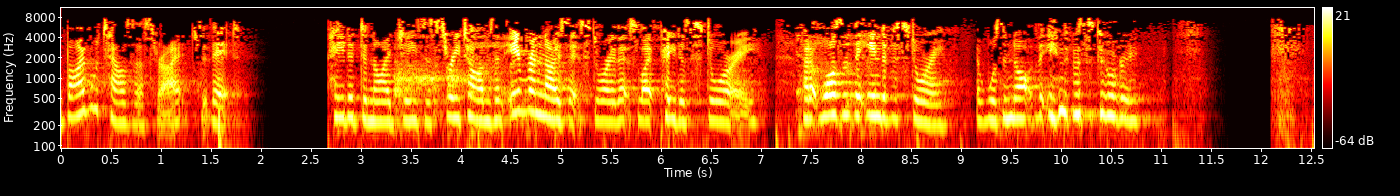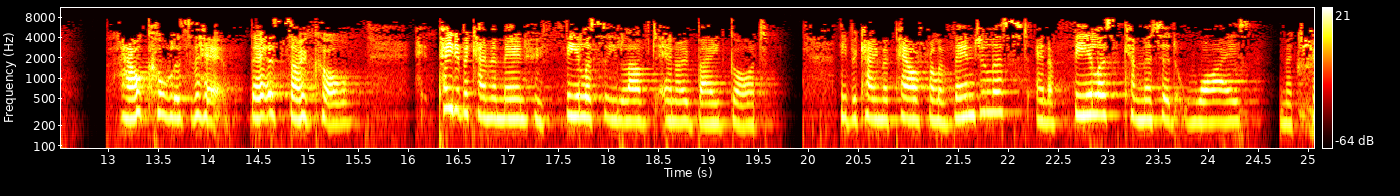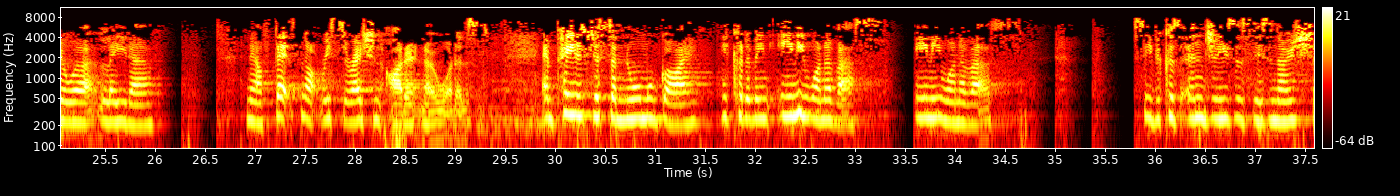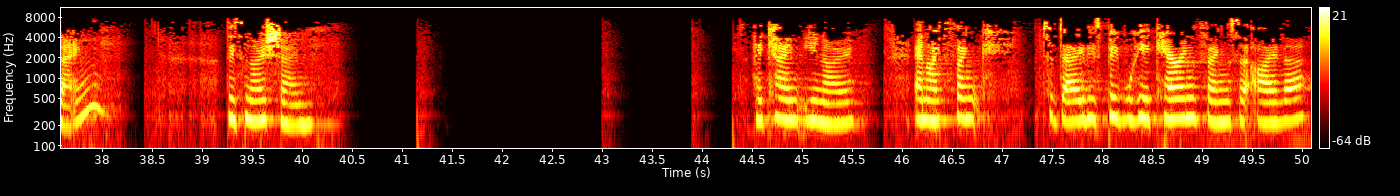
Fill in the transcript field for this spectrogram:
the Bible tells us, right, that Peter denied Jesus three times, and everyone knows that story. That's like Peter's story. But it wasn't the end of the story. It was not the end of the story. How cool is that? That is so cool. Peter became a man who fearlessly loved and obeyed God. He became a powerful evangelist and a fearless, committed, wise, mature leader. Now, if that's not restoration, I don't know what is. And Peter's just a normal guy. He could have been any one of us. Any one of us. See, because in Jesus there's no shame. There's no shame. He came, you know, and I think today there's people here carrying things that either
